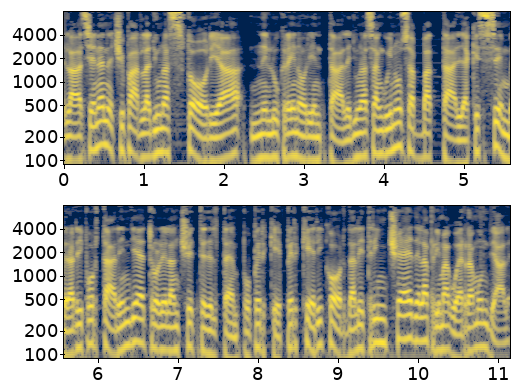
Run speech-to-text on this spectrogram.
la CNN ci parla di una storia nell'Ucraina orientale, di una sanguinosa battaglia che sembra riportare indietro le lancette del tempo. Perché? Perché ricorda le trincee della Prima Guerra Mondiale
